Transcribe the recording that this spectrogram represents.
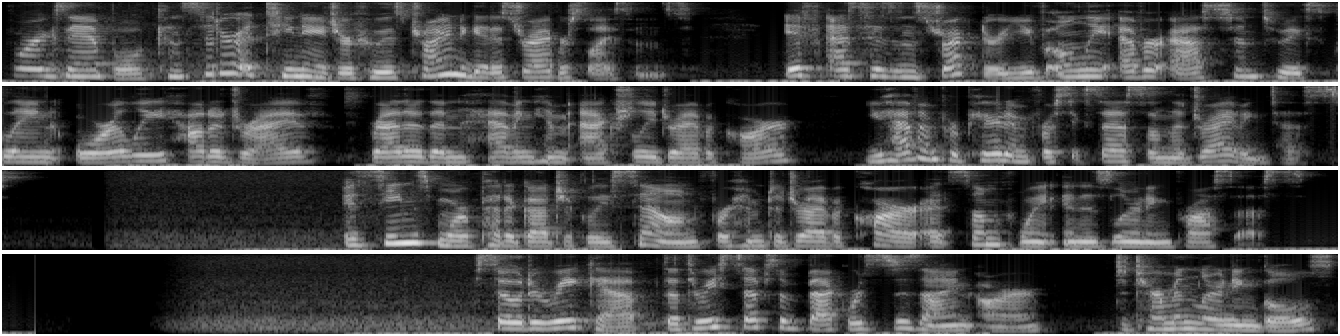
For example, consider a teenager who is trying to get his driver's license. If, as his instructor, you've only ever asked him to explain orally how to drive rather than having him actually drive a car, you haven't prepared him for success on the driving test. It seems more pedagogically sound for him to drive a car at some point in his learning process. So to recap, the three steps of backwards design are determine learning goals,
